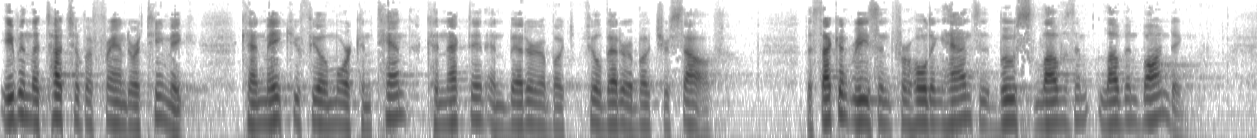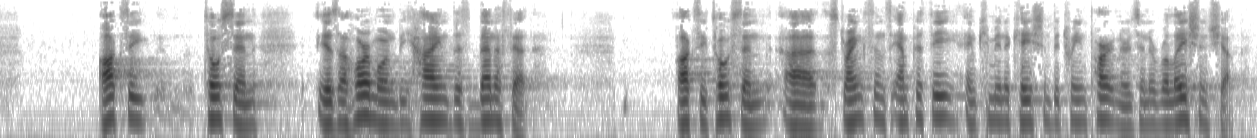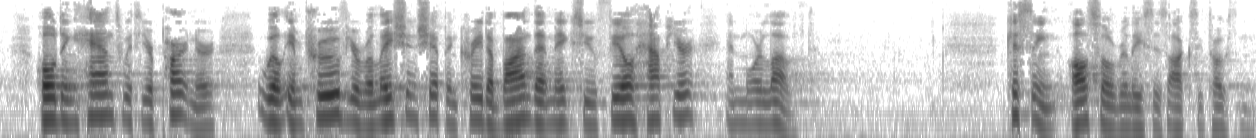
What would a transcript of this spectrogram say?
Even the touch of a friend or a teammate can make you feel more content, connected, and better about, feel better about yourself. The second reason for holding hands is it boosts love and, love and bonding. Oxytocin is a hormone behind this benefit. Oxytocin uh, strengthens empathy and communication between partners in a relationship. Holding hands with your partner will improve your relationship and create a bond that makes you feel happier and more loved. Kissing also releases oxytocin.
